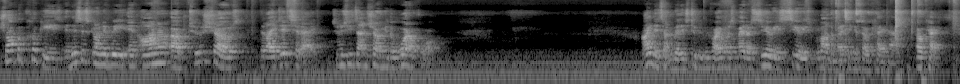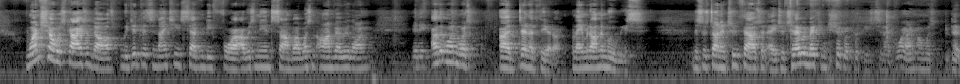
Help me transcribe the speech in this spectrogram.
chocolate cookies, and this is going to be in honor of two shows that I did today. As soon as she's done showing you the waterfall. I did something really stupid before. I almost made a serious, serious blunder, but I think it's okay now. Okay. One show was Guys and Dolls. We did this in 1974. I was in the ensemble. I wasn't on very long. And the other one was uh, Dinner Theater. Blame it on the movies. This was done in 2008. So today we're making sugar cookies today. Boy, I'm almost a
